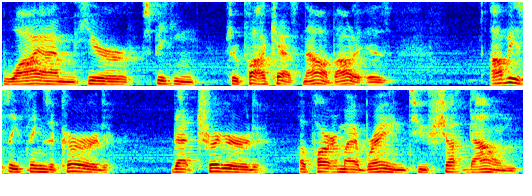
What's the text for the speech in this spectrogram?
why I'm here speaking through podcast now about it is obviously things occurred that triggered a part of my brain to shut down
